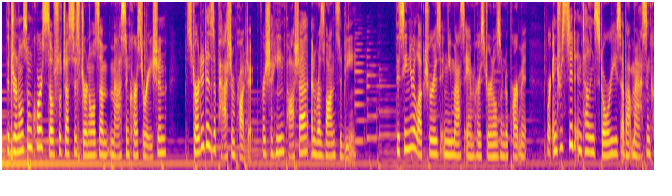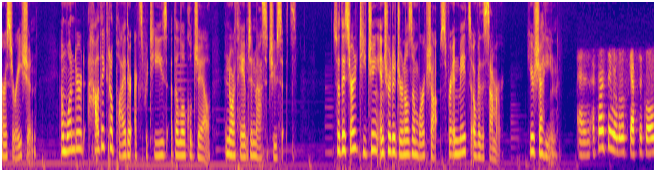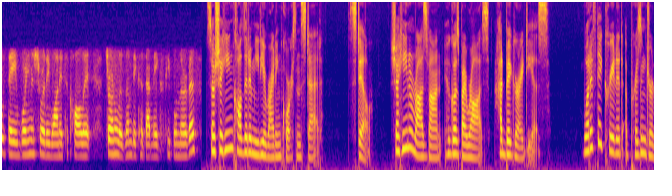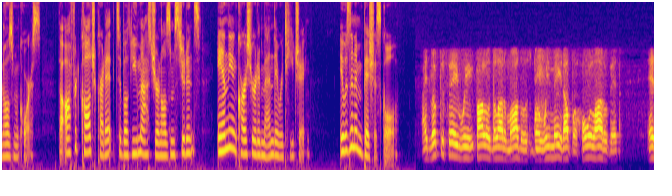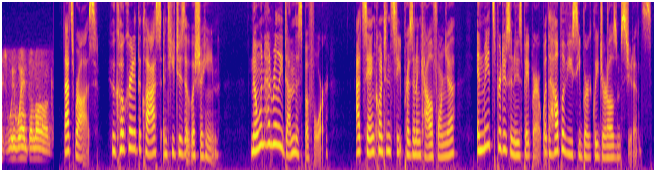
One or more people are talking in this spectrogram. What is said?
The journalism course, Social Justice Journalism Mass Incarceration, started as a passion project for Shaheen Pasha and Razvan Sibii. The senior lecturers in UMass Amherst Journalism Department were interested in telling stories about mass incarceration and wondered how they could apply their expertise at the local jail in Northampton, Massachusetts. So they started teaching intro to journalism workshops for inmates over the summer. Here's Shaheen. And at first they were a little skeptical. They weren't even sure they wanted to call it journalism because that makes people nervous. So Shaheen called it a media writing course instead. Still, Shaheen and Razvan, who goes by Roz, had bigger ideas. What if they created a prison journalism course that offered college credit to both UMass journalism students and the incarcerated men they were teaching? It was an ambitious goal. I'd love to say we followed a lot of models, but we made up a whole lot of it as we went along. That's Roz, who co created the class and teaches it with Shaheen. No one had really done this before. At San Quentin State Prison in California, inmates produce a newspaper with the help of UC Berkeley journalism students.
